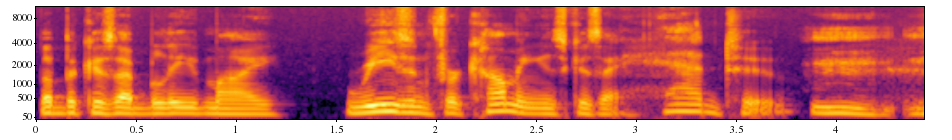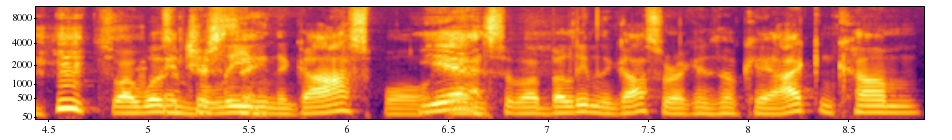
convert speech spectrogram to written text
but because I believed my reason for coming is because I had to. Mm-hmm. So I wasn't believing the gospel. Yeah. And so I believe in the gospel. I recognize, okay, I can come,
